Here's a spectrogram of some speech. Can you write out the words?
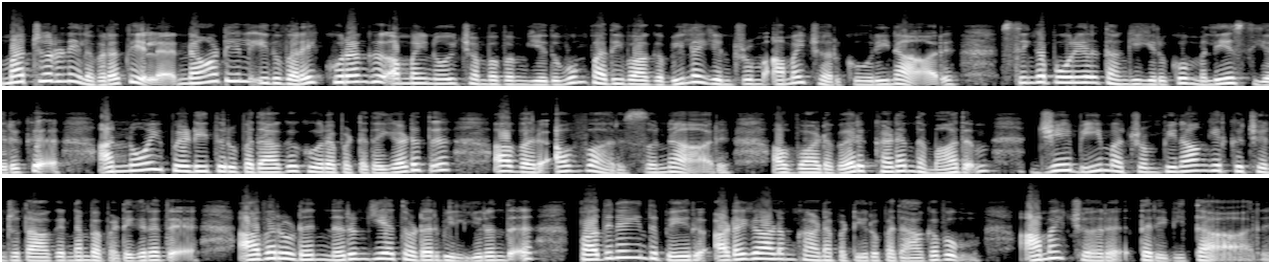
மற்றொரு நிலவரத்தில் நாட்டில் இதுவரை குரங்கு அம்மை நோய் சம்பவம் எதுவும் பதிவாகவில்லை என்றும் அமைச்சர் கூறினார். சிங்கப்பூரில் தங்கியிருக்கும் மலேசியருக்கு அந்நோய் பீடித்திருப்பதாக கூறப்பட்டதை அடுத்து அவர் அவ்வாறு சொன்னார். அவ்வாடவர் கடந்த மாதம் ஜேபி மற்றும் பினாங்கிற்கு சென்றதாக நம்பப்படுகிறது. அவருடன் நெருங்கிய தொடர்பில் இருந்து பதினைந்து பேர் அடையாளம் காணப்பட்டிருப்பதாகவும் அமைச்சர் தெரிவித்தார்.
